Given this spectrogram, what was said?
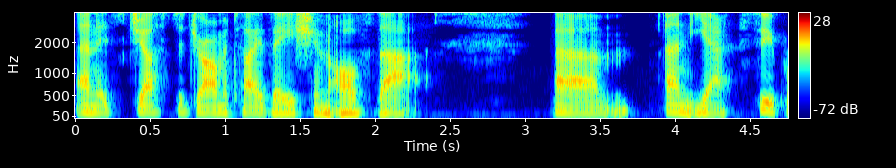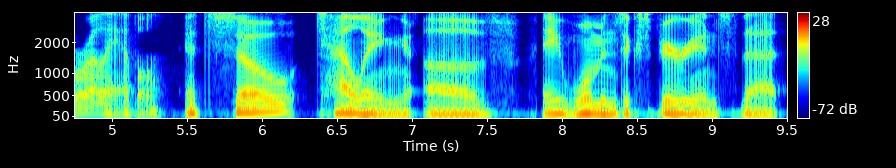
And it's just a dramatization of that. Um, and yeah, super relatable. It's so telling of a woman's experience that,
